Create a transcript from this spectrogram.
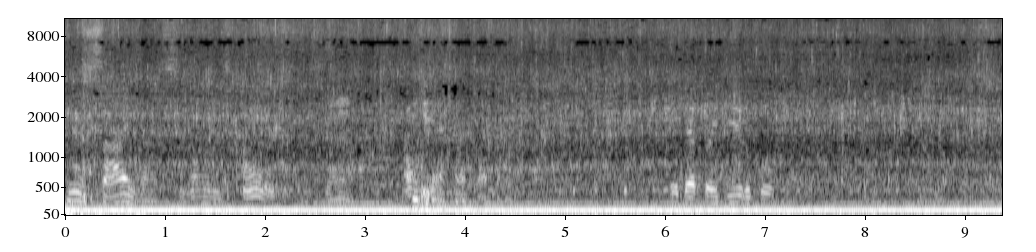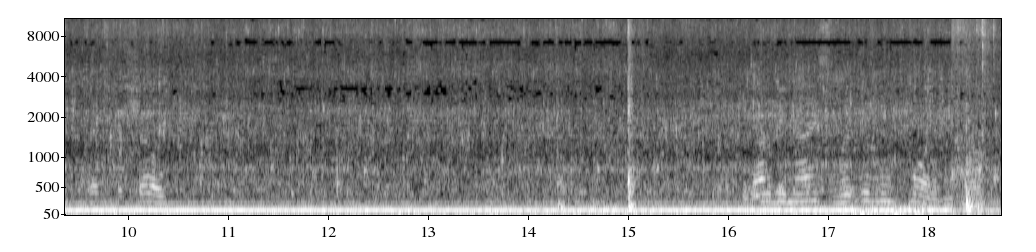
Sheer size on some of these corals. Oh, yeah. They're definitely beautiful. That's for sure. Gotta be nice. We're in Florida.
